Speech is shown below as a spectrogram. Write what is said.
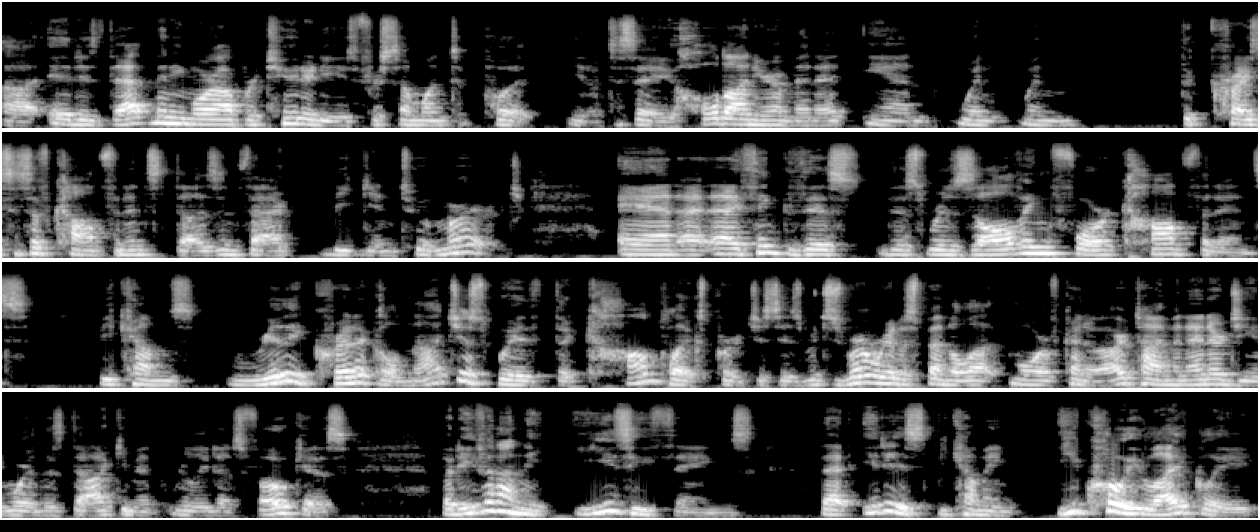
uh, it is that many more opportunities for someone to put, you know, to say, hold on here a minute. And when, when the crisis of confidence does in fact begin to emerge. And I, I think this, this resolving for confidence becomes really critical, not just with the complex purchases, which is where we're going to spend a lot more of kind of our time and energy and where this document really does focus, but even on the easy things that it is becoming equally likely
